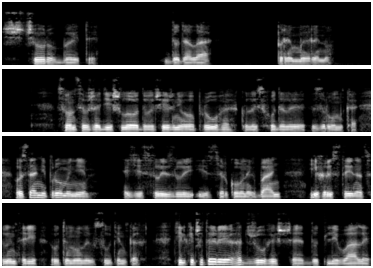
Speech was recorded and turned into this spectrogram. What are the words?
Що робити? додала примирено. Сонце вже дійшло до вечірнього пруга, коли сходили з рунка. Останні промені зіслизли із церковних бань, і хрести на цвинтарі втонули в сутінках. Тільки чотири гаджуги ще дотлівали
